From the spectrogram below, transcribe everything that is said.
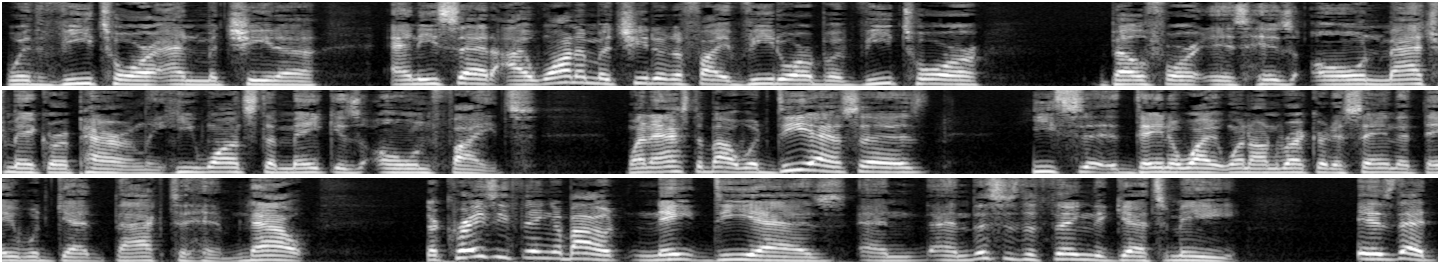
with Vitor and Machida, and he said, I wanted Machida to fight Vitor, but Vitor Belfort is his own matchmaker, apparently. He wants to make his own fights. When asked about what Diaz says, he said Dana White went on record as saying that they would get back to him. Now, the crazy thing about Nate Diaz, and and this is the thing that gets me, is that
